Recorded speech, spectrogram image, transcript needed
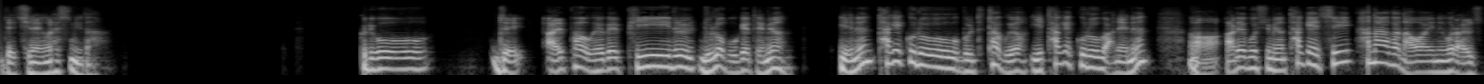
이제 진행을 했습니다. 그리고 이제 alpha web의 B를 눌러보게 되면 얘는 target group을 뜻하고요. 이 target group 안에는 어, 아래 보시면 타겟이 하나가 나와 있는 걸알 수,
